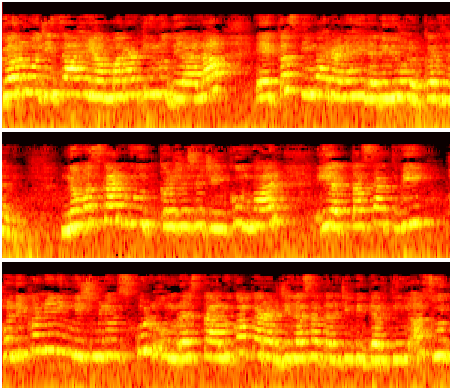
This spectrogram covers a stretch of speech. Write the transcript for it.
गर्वजीचा आहे या मराठी हृदयाला. एकच ती महाराणी আহিला देवी होळकर झाली. नमस्कार मी उत्कर्ष सचिन कुंभार. इयत्ता सातवी होलिकोनियन इंग्लिश मिडियम स्कूल उमरस तालुका कराड जिल्हा साताराची विद्यार्थिनी असून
